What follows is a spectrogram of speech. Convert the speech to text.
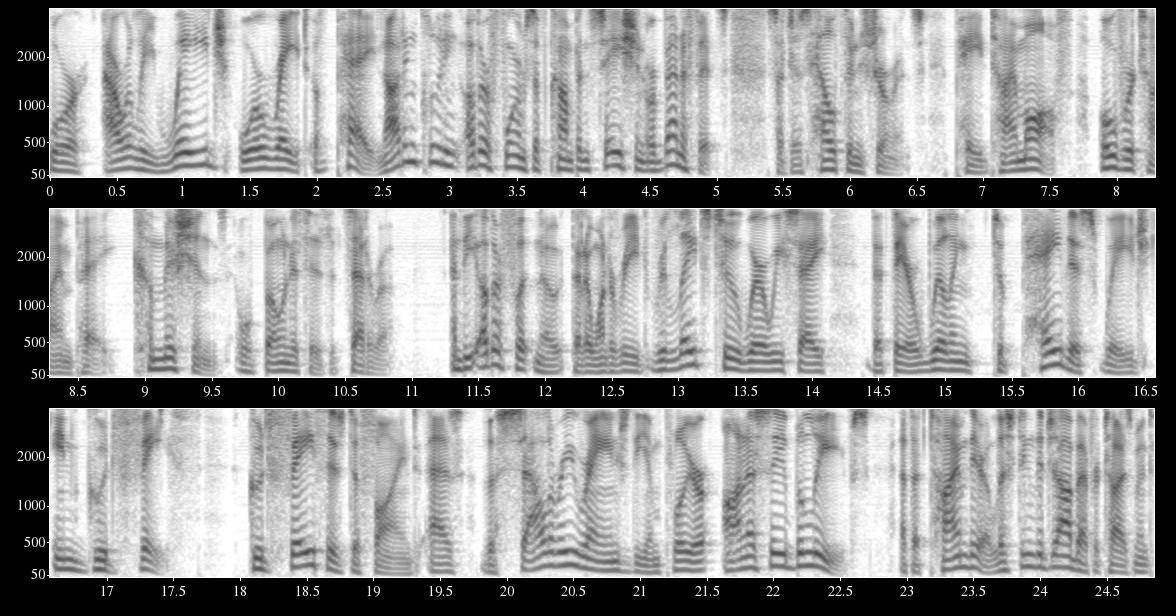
or hourly wage or rate of pay, not including other forms of compensation or benefits, such as health insurance, paid time off, overtime pay, commissions or bonuses, etc. And the other footnote that I want to read relates to where we say that they are willing to pay this wage in good faith. Good faith is defined as the salary range the employer honestly believes at the time they are listing the job advertisement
